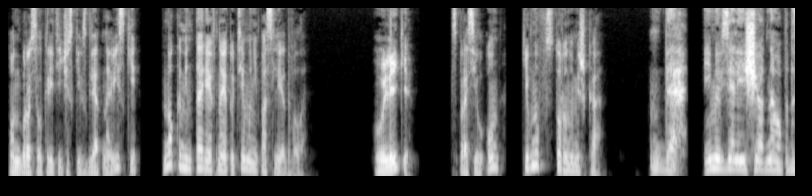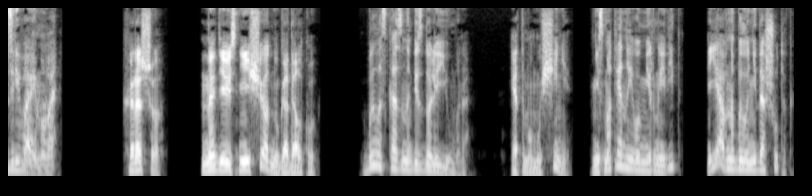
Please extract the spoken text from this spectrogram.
Он бросил критический взгляд на виски, но комментариев на эту тему не последовало. «Улики?» — спросил он, кивнув в сторону мешка. «Да, и мы взяли еще одного подозреваемого». «Хорошо. Надеюсь, не еще одну гадалку. Было сказано без доли юмора. Этому мужчине, несмотря на его мирный вид, явно было не до шуток.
